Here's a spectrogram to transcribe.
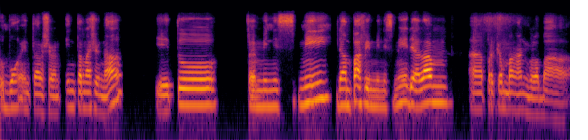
hubungan internasion- internasional yaitu feminisme dampak feminisme dalam eh, perkembangan global.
